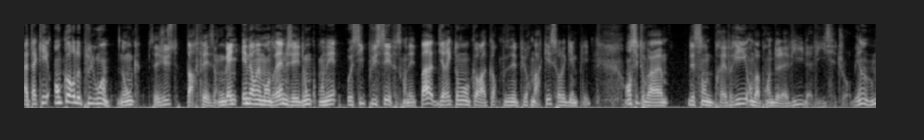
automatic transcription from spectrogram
attaquer encore de plus loin. Donc, c'est juste parfait. On gagne énormément de range, et donc on est aussi plus safe, parce qu'on n'est pas directement au corps à corps, vous avez pu remarquer sur le gameplay. Ensuite, on va descendre Bravery, on va prendre de la vie. La vie, c'est toujours bien. Hein.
